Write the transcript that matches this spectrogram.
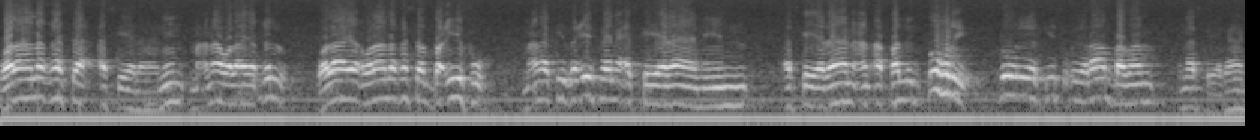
walaa naqasa aska yaraanin macnaha walaa yaqil walaa walaa naqasa daciifu macnaa kii daciifkana aska yaraanin aska yaraan can aqali duhri duhriga kiisa u yaraan badan in aska yaraan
